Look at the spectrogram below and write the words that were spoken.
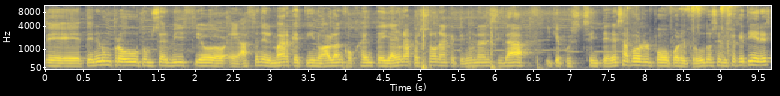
eh, tienen un producto, un servicio, eh, hacen el marketing o hablan con gente y hay una persona que tiene una necesidad y que pues se interesa por, por, el producto o servicio que tienes,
